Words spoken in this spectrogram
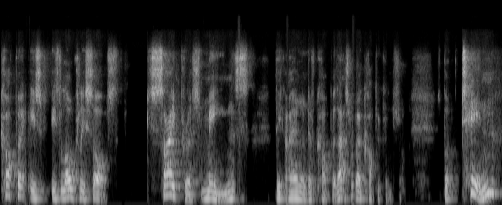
Copper is, is locally sourced. Cyprus means the island of copper. That's where copper comes from. But tin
